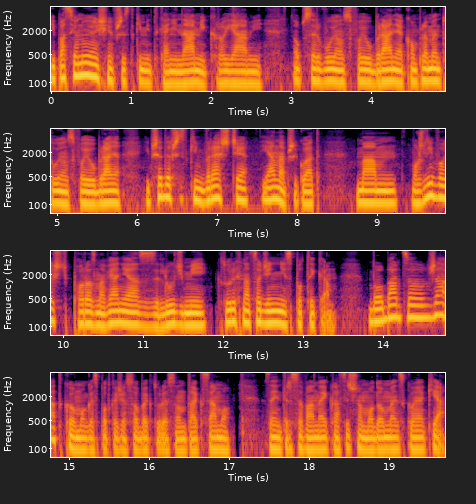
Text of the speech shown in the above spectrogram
i pasjonują się wszystkimi tkaninami, krojami, obserwują swoje ubrania, komplementują swoje ubrania i przede wszystkim wreszcie ja na przykład mam możliwość porozmawiania z ludźmi, których na co dzień nie spotykam, bo bardzo rzadko mogę spotkać osoby, które są tak samo zainteresowane klasyczną modą męską jak ja.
